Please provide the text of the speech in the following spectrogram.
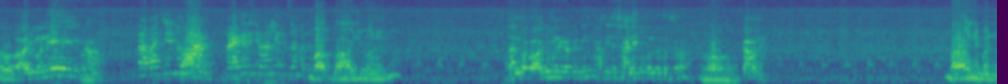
हो. बाबाजी म्हणे? का? बाबाजी ना हा मा- म्हणे. माझ्या घरी जेवायला येत जा म्हणे. बा बाबाजी म्हणा बाबाजी म्हणे का तुम्ही? आम्ही जे म्हणतो तसं. हो. का म्हणे? बाबाजी म्हणा.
